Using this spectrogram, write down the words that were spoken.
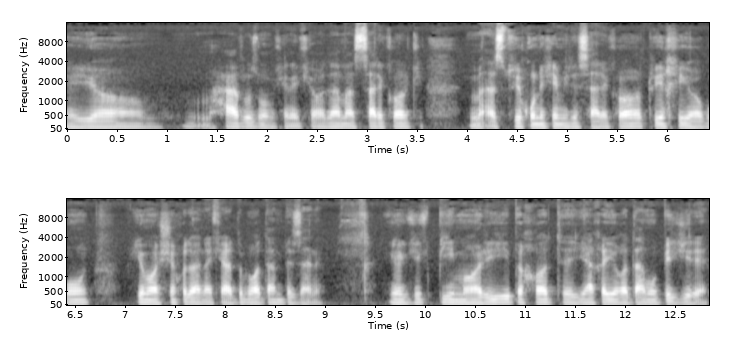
یا هر روز ممکنه که آدم از سر کار از توی خونه که میره سر کار توی خیابون یه ماشین خدا نکرده با آدم بزنه. یا یک بیماری بخواد یقه آدم رو بگیره.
